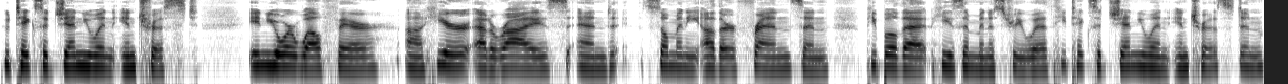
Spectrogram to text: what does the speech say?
who takes a genuine interest in your welfare uh, here at Arise and so many other friends and people that he's in ministry with. He takes a genuine interest. And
